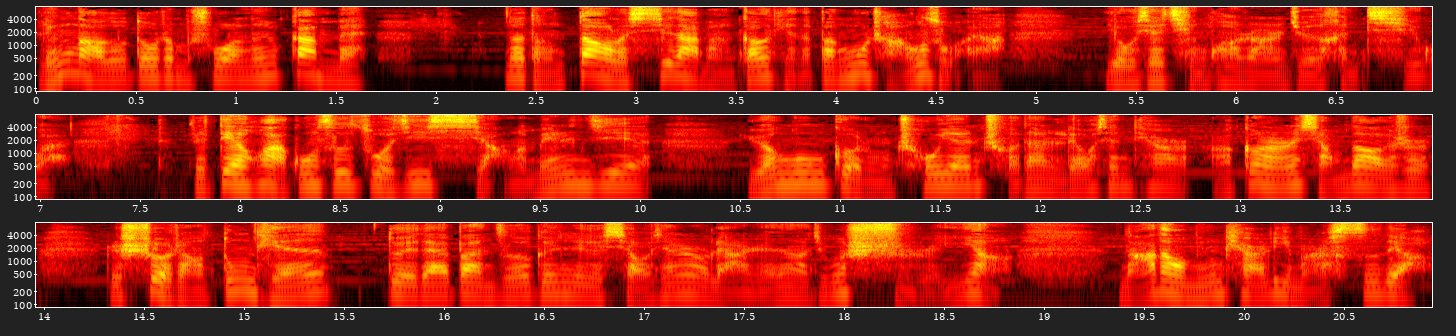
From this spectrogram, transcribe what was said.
领导都都这么说了，那就干呗。那等到了西大阪钢铁的办公场所呀，有些情况让人觉得很奇怪。这电话公司座机响了没人接，员工各种抽烟扯淡聊闲天儿啊。更让人想不到的是，这社长东田对待半泽跟这个小鲜肉俩人啊，就跟屎一样，拿到名片立马撕掉。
